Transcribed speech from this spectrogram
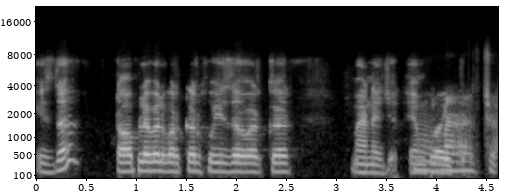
is the top level worker who is the worker manager, employee. manager.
